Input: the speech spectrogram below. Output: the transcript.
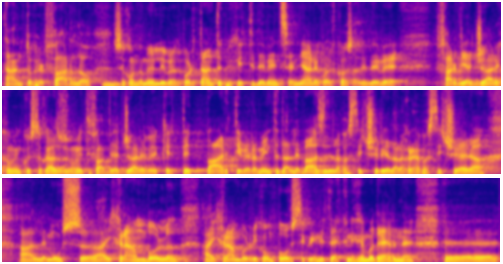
tanto per farlo. Mm. Secondo me un libro è importante perché ti deve insegnare qualcosa, ti deve far viaggiare, come in questo caso secondo me ti fa viaggiare perché te parti veramente dalle basi della pasticceria, dalla crema pasticcera alle mousse, ai crumble, ai crumble ricomposti, quindi tecniche moderne, eh,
